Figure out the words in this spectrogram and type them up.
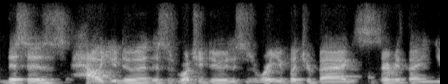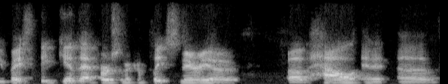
this is how you do it. This is what you do. This is where you put your bags. This is everything. You basically give that person a complete scenario of how and it, of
